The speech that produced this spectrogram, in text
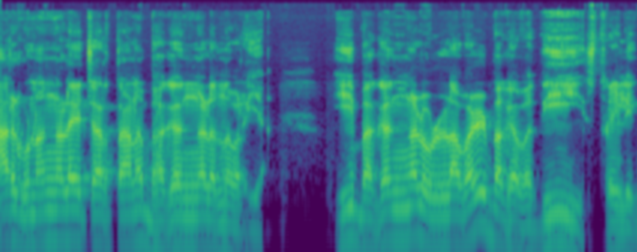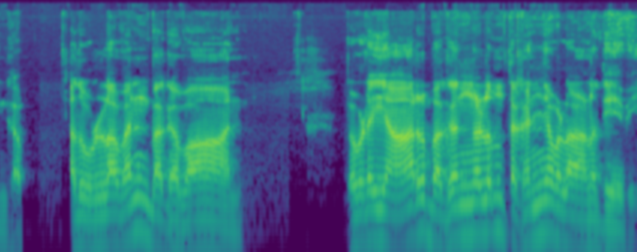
ആറ് ഗുണങ്ങളെ ചേർത്താണ് ഭഗങ്ങൾ എന്ന് പറയുക. ഈ ഭഗങ്ങൾ ഉള്ളവൾ ഭഗവതി സ്ത്രീലിംഗം. അതുള്ളവൻ ഭഗവാൻ. ഇവിടെ ഈ ആറ് ഭഗങ്ങളും തികഞ്ഞവളാണ് ദേവി.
